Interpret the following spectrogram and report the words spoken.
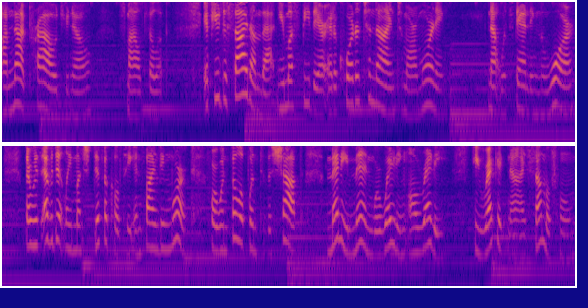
I'm not proud, you know, smiled Philip. If you decide on that, you must be there at a quarter to nine tomorrow morning. Notwithstanding the war, there was evidently much difficulty in finding work, for when Philip went to the shop, many men were waiting already. He recognized some of whom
